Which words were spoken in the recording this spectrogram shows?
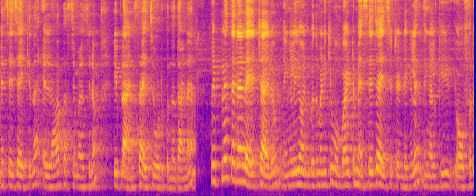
മെസ്സേജ് അയക്കുന്ന എല്ലാ കസ്റ്റമേഴ്സിനും ഈ പ്ലാൻസ് അയച്ചു കൊടുക്കുന്നതാണ്. റിപ്ലൈ തരാൻ ലേറ്റ് ആയാലും നിങ്ങൾ ഈ ഒൻപത് മണിക്ക് മുമ്പായിട്ട് മെസ്സേജ് അയച്ചിട്ടുണ്ടെങ്കിൽ നിങ്ങൾക്ക് ഈ ഓഫർ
